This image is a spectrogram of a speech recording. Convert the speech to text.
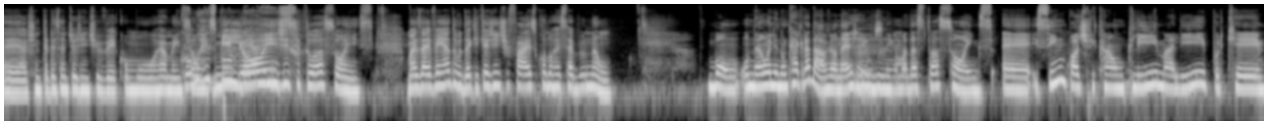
É, acho interessante a gente ver como realmente Como são milhões de situações. Mas aí vem a dúvida: o que, que a gente faz quando recebe o não? Bom, o não, ele nunca é agradável, né, gente? Uhum. Nenhuma das situações. É, sim, pode ficar um clima ali, porque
